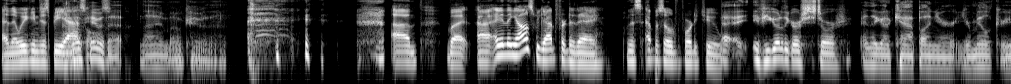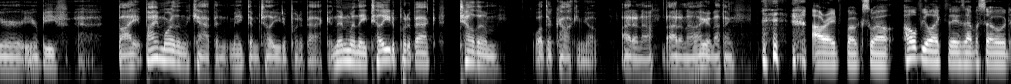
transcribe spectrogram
and then we can just be I'm assholes. okay with that. I am okay with that. Um, but uh, anything else we got for today? This episode forty-two. Uh, if you go to the grocery store and they got a cap on your, your milk or your, your beef, uh, buy buy more than the cap and make them tell you to put it back. And then when they tell you to put it back, tell them what they're cocking up. I don't know. I don't know. I got nothing. All right, folks. Well, hope you liked today's episode.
